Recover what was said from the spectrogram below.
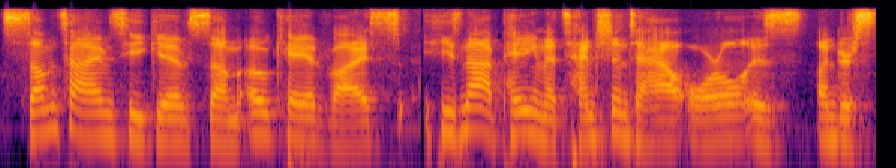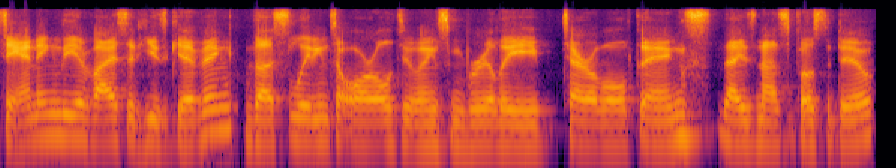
sometimes he gives some okay advice. He's not paying attention to how Orel is understanding the advice that he's giving, thus leading to Orel doing some really terrible things that he's not supposed to do.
